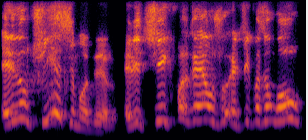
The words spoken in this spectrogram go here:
Ele não tinha esse modelo. Ele tinha que ganhar ele tinha que fazer um gol.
